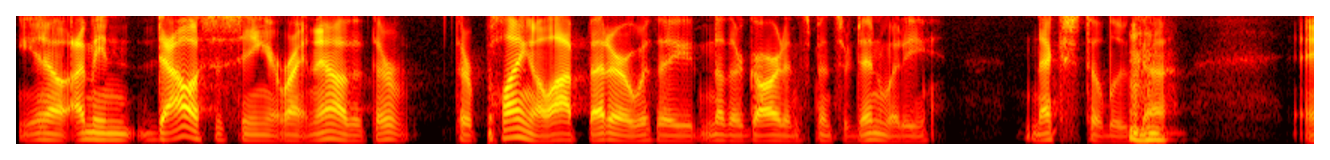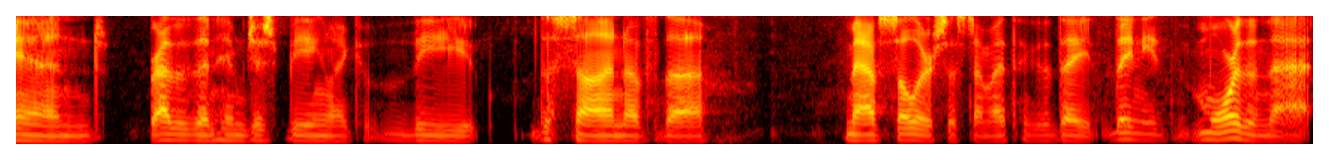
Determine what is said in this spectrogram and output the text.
you know, I mean, Dallas is seeing it right now that they're they're playing a lot better with a, another guard in Spencer Dinwiddie next to Luka, Mm-hmm. and rather than him just being like the the son of the Mavs solar system, I think that they they need more than that,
